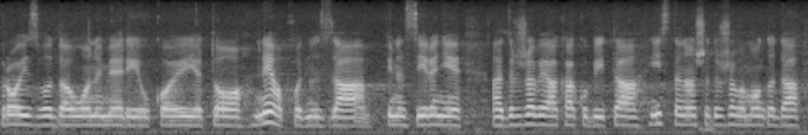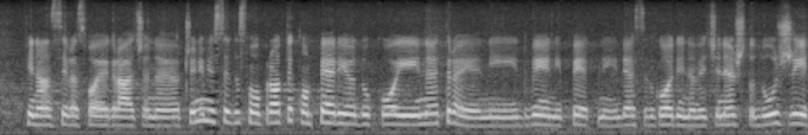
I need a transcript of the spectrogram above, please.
proizvoda u onoj meri u kojoj je to neophodno za finansiranje države, a kako bi ta ista naša država mogla da finansira svoje građane. Čini mi se da smo u proteklom periodu, koji ne traje ni dve, ni pet, ni deset godina, već je nešto duži,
